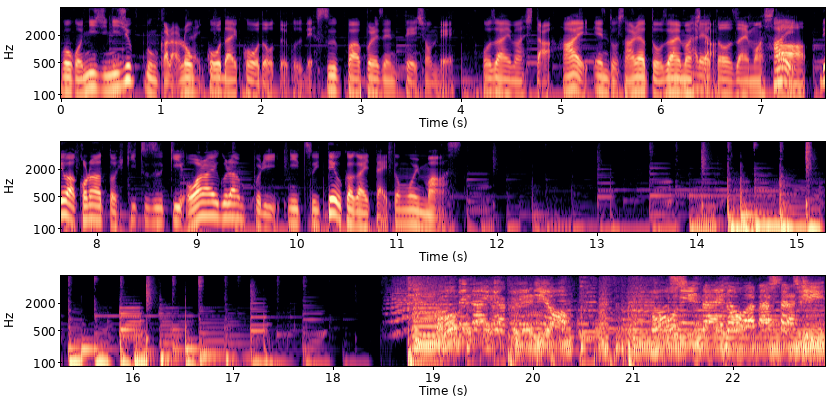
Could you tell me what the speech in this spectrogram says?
午後2時20分から六甲大講堂ということで、スーパープレゼンテーションでございました。はい。遠藤さんありがとうございました。ありがとうございました、はい、ではこの後引き続きお笑いグランプリについて伺いたいと思いますレディオ。等身大の私たち。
